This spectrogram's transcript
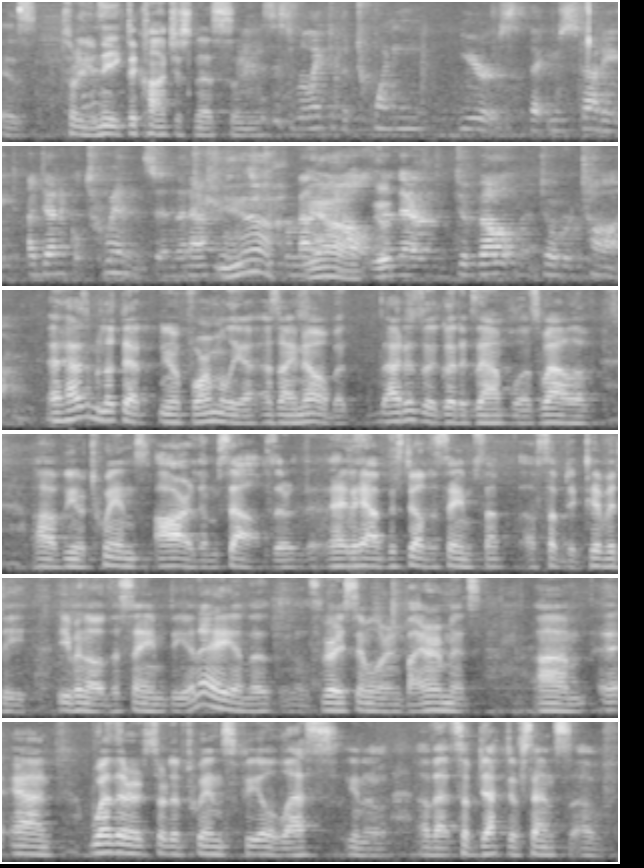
is sort of unique to consciousness. How does this relate to the 20 years that you studied identical twins in the National Yeah, Institute for Mental yeah. Health It- and their development over time? It hasn't been looked at, you know, formally, as I know, but that is a good example as well of, of you know, twins are themselves. They're, they have still the same sub, of subjectivity, even though the same DNA and the you know, very similar environments. Um, and whether sort of twins feel less, you know, of that subjective sense of,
